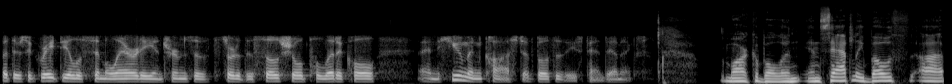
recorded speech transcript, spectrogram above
but there's a great deal of similarity in terms of sort of the social, political, and human cost of both of these pandemics. Remarkable, and, and sadly, both uh,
